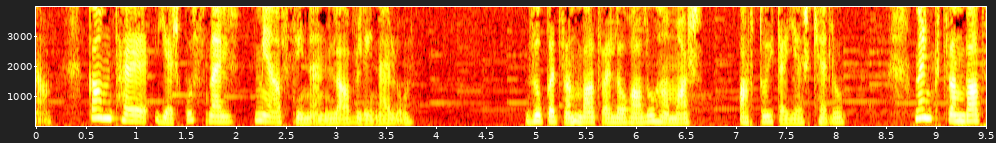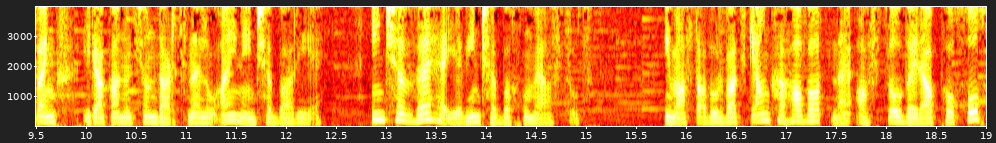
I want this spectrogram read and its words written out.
նա, կամ թե երկուսն էլ միասին են լավ լինելու։ Ձուկը ծնված է լողալու համար, արտույտ է երկելու։ Մենք ծնված ենք իրականություն դարձնելու այն, ինչը բարի է, ինչը վեհ է եւ ինչը բխում է Աստծուց։ Իմաստավորված կյանքը հավատն է Աստծո վերափոխող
